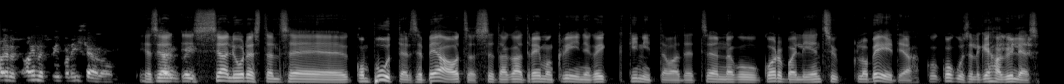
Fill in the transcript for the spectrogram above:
ainult, ainult võib-olla iseloom. ja seal, sealjuures tal see kompuuter, see pea otsas, seda ka Treimond Green ja kõik kinnitavad, et see on nagu korvpalli entsüklopeedia kogu selle keha küljes.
